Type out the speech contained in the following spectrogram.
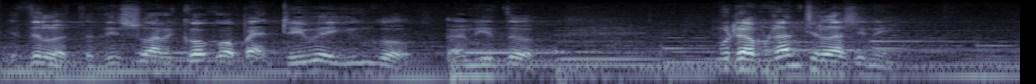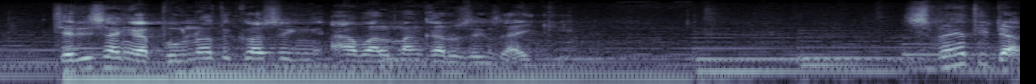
Itu loh, jadi swarga kok pek dewe iki kan itu. Mudah-mudahan jelas ini. Jadi saya nggak bungno tuh sing awal mang karo sing saiki. Sebenarnya tidak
